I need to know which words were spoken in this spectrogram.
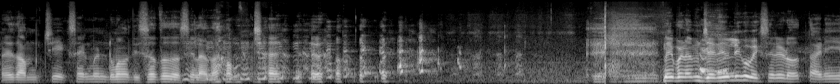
म्हणजे आमची एक्साइटमेंट तुम्हाला दिसतच असेल आता आमच्या नाही पण आम्ही जेन्युअनली खूप एक्साइटेड आहोत. आणि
